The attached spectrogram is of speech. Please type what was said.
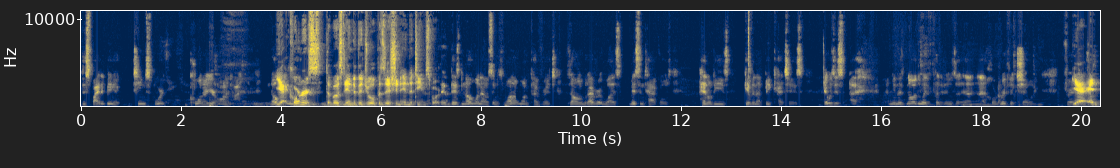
despite it being a team sport, corner you're on an island. Nobody yeah, corner's the most individual position in the team sport. There, there's no one else. It was one-on-one coverage, zone, whatever it was, missing tackles, penalties, giving up big catches. It was just, uh, I mean, there's no other way to put it. It was a, a, horrific showing. yeah, and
